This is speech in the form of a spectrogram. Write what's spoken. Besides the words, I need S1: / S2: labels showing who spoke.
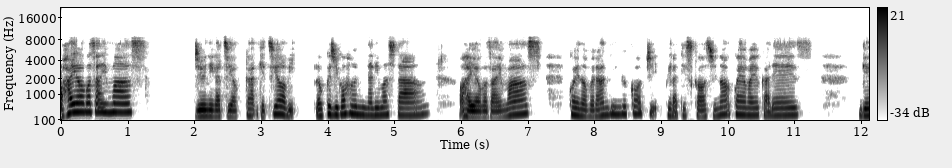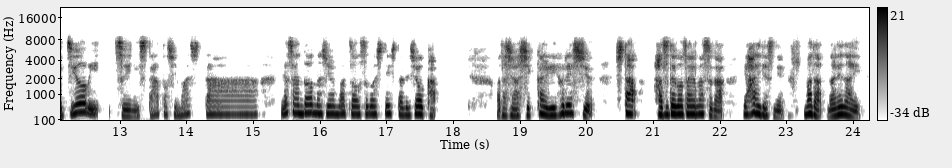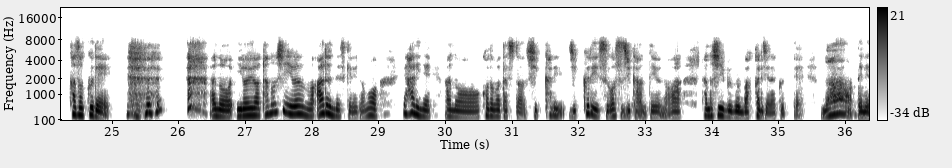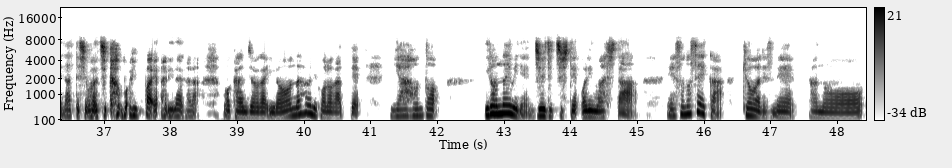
S1: おはようございます。12月4日月曜日、6時5分になりました。おはようございます。声のブランディングコーチ、ピラティス講師の小山由かです。月曜日、ついにスタートしました。皆さんどんな週末をお過ごしでしたでしょうか？私はしっかりリフレッシュしたはずでございますが、やはりですね、まだ慣れない家族で あの、いろいろ楽しい部分もあるんですけれども、やはりね、あの、子供たちとしっかりじっくり過ごす時間っていうのは、楽しい部分ばっかりじゃなくって、もうってね、なってしまう時間もいっぱいありながら、もう感情がいろんな風に転がって、いやー、ほんと、いろんな意味で充実しておりました。えー、そのせいか、今日はですね、あのー、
